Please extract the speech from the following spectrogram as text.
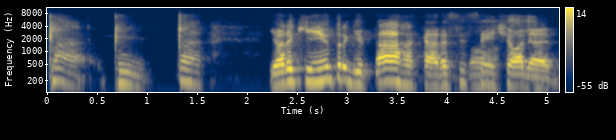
pá, pum, pá. E a hora que entra a guitarra, cara, se Nossa. sente, olha,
